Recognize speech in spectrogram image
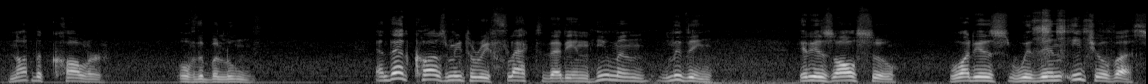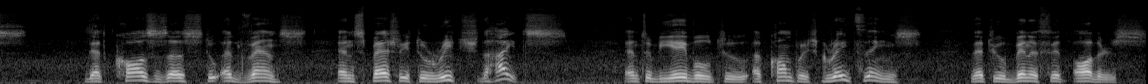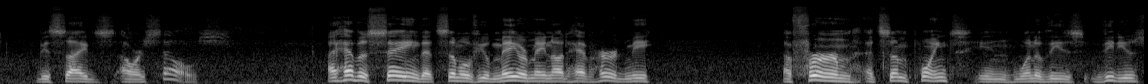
not the color of the balloon. And that caused me to reflect that in human living, it is also what is within each of us that causes us to advance and especially to reach the heights and to be able to accomplish great things that will benefit others besides ourselves. I have a saying that some of you may or may not have heard me affirm at some point in one of these videos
